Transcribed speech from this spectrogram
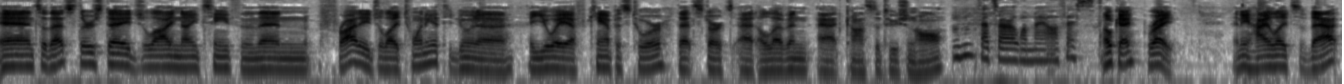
And so that's Thursday, July 19th, and then Friday, July 20th, you're doing a, a UAF campus tour that starts at 11 at Constitution Hall. Mhm, That's our alumni office. Okay, right. Any highlights of that?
